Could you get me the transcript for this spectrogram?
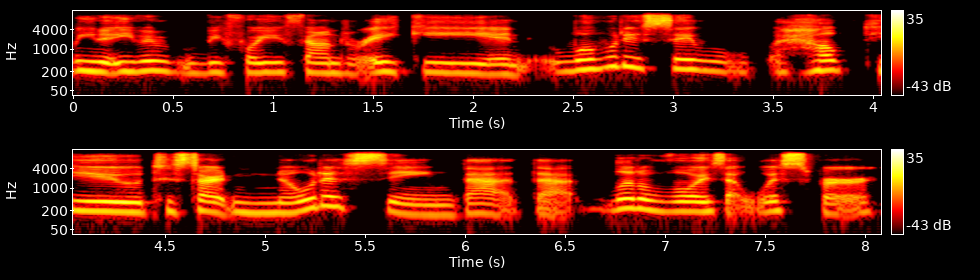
you know even before you found reiki and what would you say helped you to start noticing that that little voice that whisper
